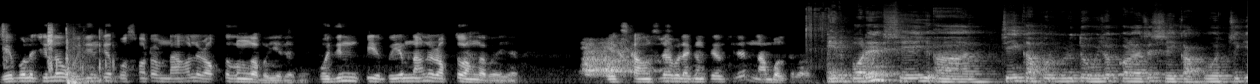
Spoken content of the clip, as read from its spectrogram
যে বলেছিল ওই দিনকে পোস্টমর্টম না হলে রক্তগঙ্গা বইয়ে দেবে। ওই দিন পিএম না হলে রক্তগঙ্গা বয়ে যাবে। এক্স কাউন্সিলর বলে একজন কেউ ছিলেন নাম বলতে পারব না। এরপরে সেই যেই কাকুর বিরুদ্ধে অভিযোগ করা হয়েছে সেই কাকু হচ্ছে কি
